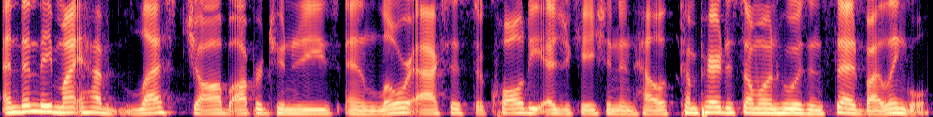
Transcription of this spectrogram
And then they might have less job opportunities and lower access to quality education and health compared to someone who is instead bilingual.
